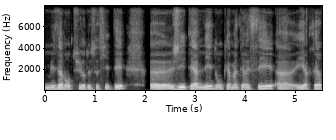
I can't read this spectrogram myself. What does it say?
mésaventures de société, j'ai été amenée donc à m'intéresser et à faire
